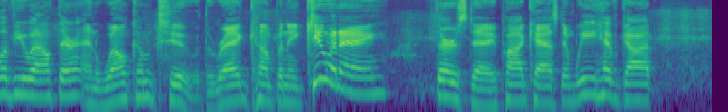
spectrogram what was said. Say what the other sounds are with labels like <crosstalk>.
all of you out there, and welcome to the Rag Company Q and A Thursday podcast. And we have got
